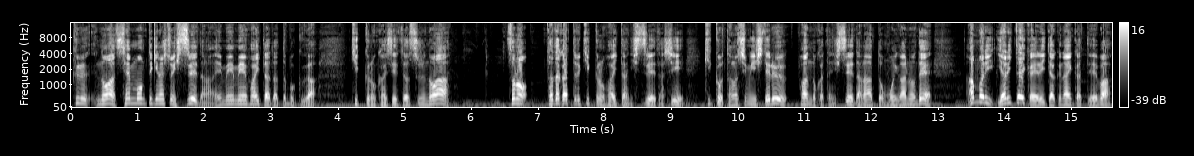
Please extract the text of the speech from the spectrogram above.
来るのは専門的な人に失礼だな。MMA ファイターだった僕がキックの解説をするのはその戦ってるキックのファイターに失礼だしキックを楽しみにしてるファンの方に失礼だなと思いがあるのであんまりやりたいかやりたくないかって言えば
